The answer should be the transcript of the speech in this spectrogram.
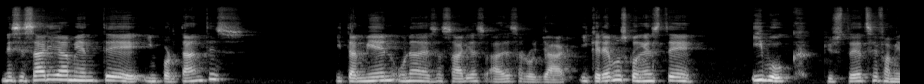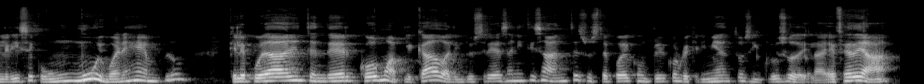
necesariamente importantes y también una de esas áreas a desarrollar. Y queremos con este ebook que usted se familiarice con un muy buen ejemplo que le pueda dar a entender cómo aplicado a la industria de sanitizantes usted puede cumplir con requerimientos incluso de la FDA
